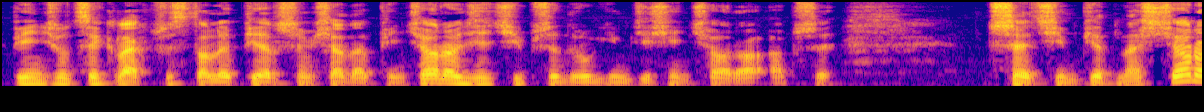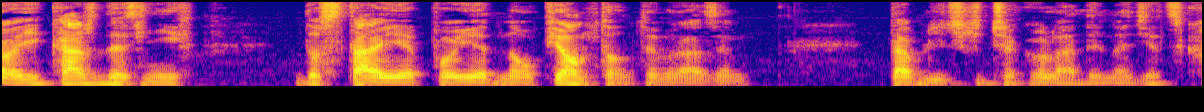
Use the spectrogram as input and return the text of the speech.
w pięciu cyklach przy stole pierwszym siada pięcioro dzieci, przy drugim dziesięcioro, a przy trzecim piętnaścioro i każde z nich dostaje po jedną piątą tym razem tabliczki czekolady na dziecko.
